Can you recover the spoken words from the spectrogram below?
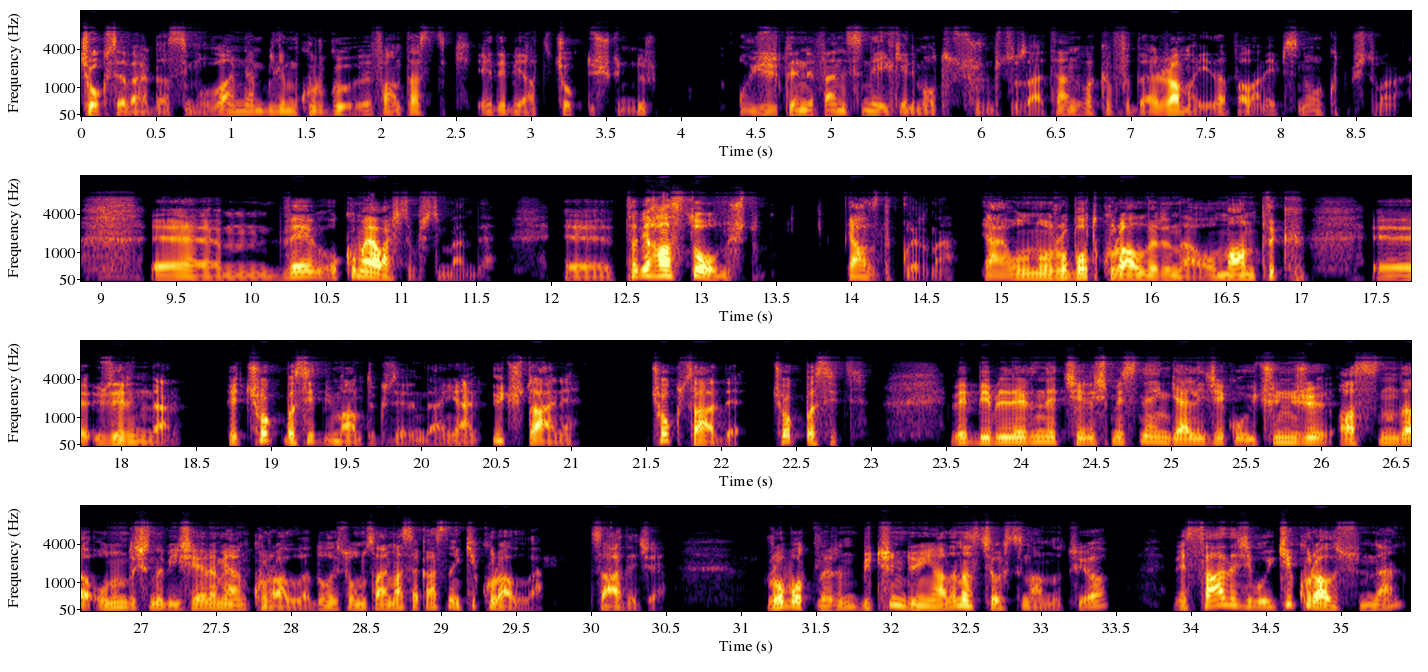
çok severdi Asimov'u. Annem bilim kurgu ve fantastik edebiyatı çok düşkündür. O Yüzüklerin Efendisi'nde ilk elime oturtmuştu zaten. Vakıfı da, Rama'yı da falan hepsini okutmuştu bana. Eee, ve okumaya başlamıştım ben de. Eee, tabii hasta olmuştum yazdıklarına. Yani onun o robot kurallarına, o mantık eee, üzerinden ve çok basit bir mantık üzerinden. Yani üç tane, çok sade, çok basit ve birbirlerine çelişmesini engelleyecek o üçüncü aslında onun dışında bir işe yaramayan kuralla. Dolayısıyla onu saymazsak aslında iki kuralla sadece. Robotların bütün dünyada nasıl çalıştığını anlatıyor. Ve sadece bu iki kural üstünden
